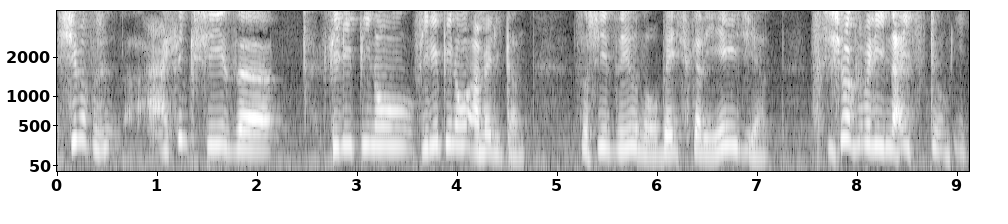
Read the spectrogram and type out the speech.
she was. I think she's a Filipino Filipino American, so she's you know basically Asian. So she was really nice to me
